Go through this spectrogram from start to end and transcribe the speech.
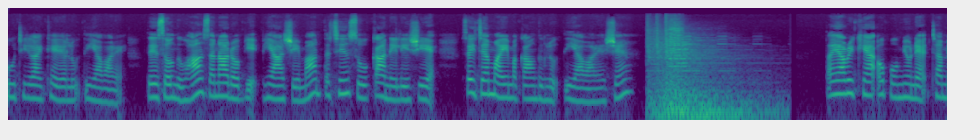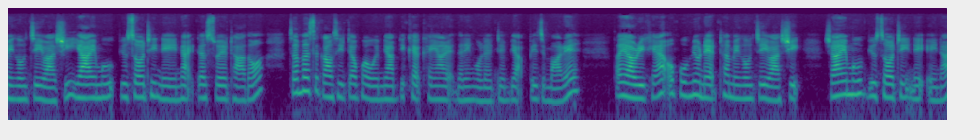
ဦးထိခိုက်ခဲ့တယ်လို့သိရပါတယ်။ သေဆုံးသူဟာဆန္ဒတော်ပြည့်ဘုရားရှင်မှာတချင်းဆိုကနေလေးရှိတဲ့စိတ်ကျမ်းမာရေးမကောင်းသူလို့သိရပါတယ်ရှင်။တယာရီခရိုင်အုပ်ပုံမြို့နယ်ထမင်ကုန်းကျေးရွာရှိရာအိမ်မှုပြူစောတိနေ၌တက်ဆွဲထားသောကျမတ်စစ်ကောင်စီတပ်ဖွဲ့ဝင်များပြစ်ခတ်ခံရတဲ့တဲ့ရင်ကိုလည်းတင်ပြပေးကြပါမယ်။တယာရီခရိုင်အုပ်ပုံမြို့နယ်ထမင်ကုန်းကျေးရွာရှိရာအိမ်မှုပြူစောတိနေအိမ်၌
